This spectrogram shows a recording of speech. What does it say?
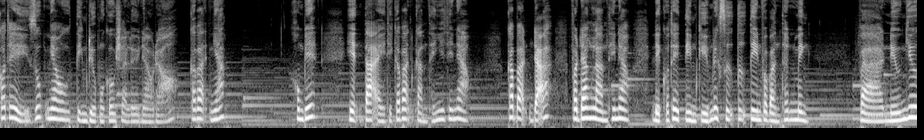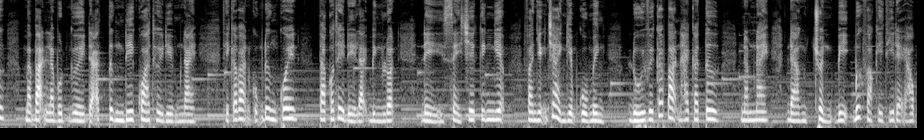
có thể giúp nhau tìm được một câu trả lời nào đó, các bạn nhé. Không biết, hiện tại thì các bạn cảm thấy như thế nào? Các bạn đã và đang làm thế nào để có thể tìm kiếm được sự tự tin vào bản thân mình? Và nếu như mà bạn là một người đã từng đi qua thời điểm này thì các bạn cũng đừng quên ta có thể để lại bình luận để sẻ chia kinh nghiệm và những trải nghiệm của mình đối với các bạn 2K4 năm nay đang chuẩn bị bước vào kỳ thi đại học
